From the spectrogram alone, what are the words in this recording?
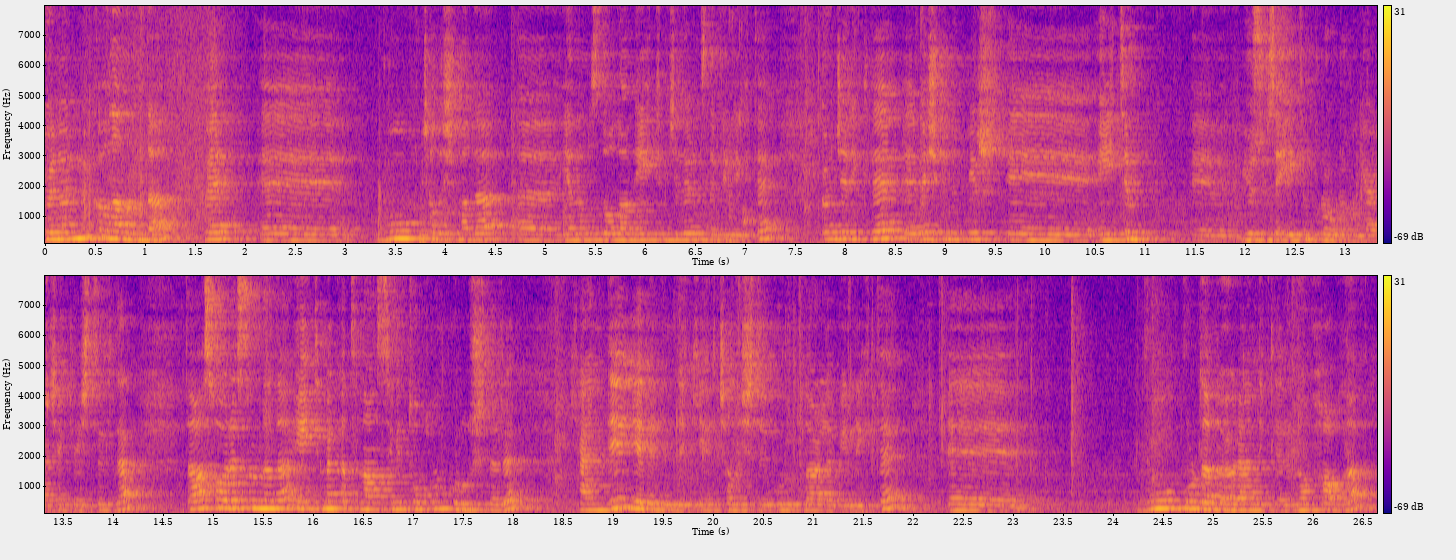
gönüllülük alanında ve e, bu çalışmada e, yanımızda olan eğitimcilerimizle birlikte öncelikle 5 günlük bir e, eğitim, e, yüz yüze eğitim programı gerçekleştirdiler. Daha sonrasında da eğitime katılan sivil toplum kuruluşları kendi yerelindeki çalıştığı gruplarla birlikte e, bu buradan öğrendikleri know-how'la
